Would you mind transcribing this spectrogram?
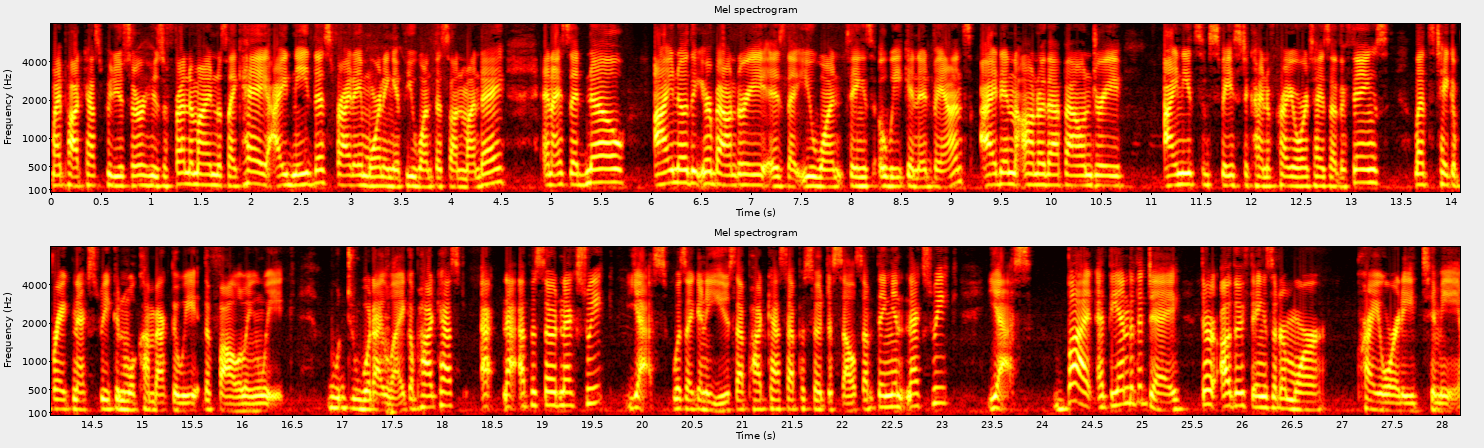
My podcast producer, who's a friend of mine, was like, hey, I need this Friday morning if you want this on Monday. And I said, no, I know that your boundary is that you want things a week in advance. I didn't honor that boundary. I need some space to kind of prioritize other things let's take a break next week and we'll come back the week the following week would, I like a podcast episode next week? Yes. Was I going to use that podcast episode to sell something next week? Yes. But at the end of the day, there are other things that are more priority to me.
